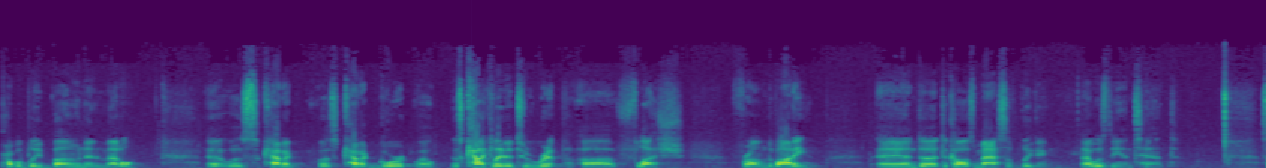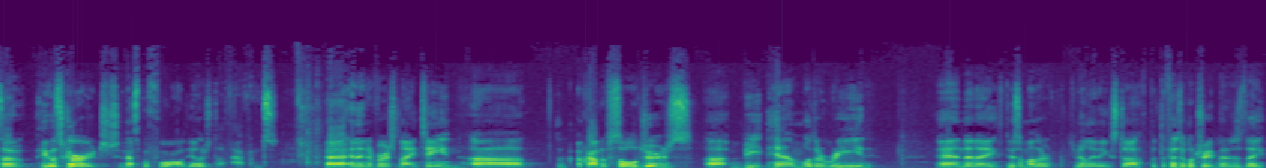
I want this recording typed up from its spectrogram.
probably bone and metal. It was, cate- was categoric, well, it was calculated to rip uh, flesh from the body and to cause massive bleeding. That was the intent. So he was scourged, and that's before all the other stuff happens. Uh, and then in verse 19, uh, a crowd of soldiers uh, beat him with a reed, and then they do some other humiliating stuff. But the physical treatment is they,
